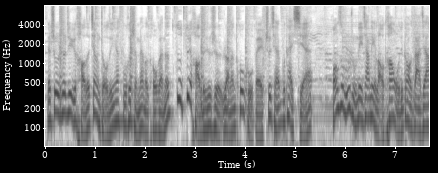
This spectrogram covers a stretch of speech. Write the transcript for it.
再说一说这个好的酱肘子应该符合什么样的口感？那最最好的就是软烂脱骨呗，吃起来不太咸。黄色卤煮那家那老汤，我就告诉大家，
